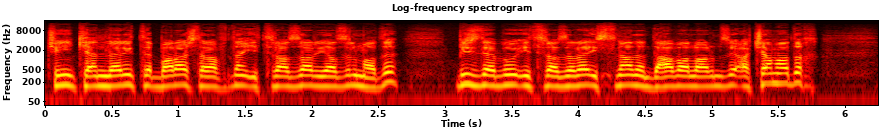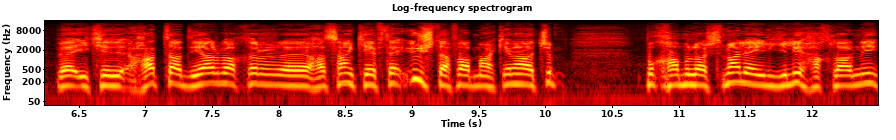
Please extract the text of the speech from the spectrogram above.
Çünkü kendileri te- baraj tarafından itirazlar yazılmadı. Biz de bu itirazlara istinaden davalarımızı açamadık ve iki, hatta Diyarbakır eee, Hasankeyf'te üç defa mahkeme açıp bu kamulaştırma ile ilgili haklarını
